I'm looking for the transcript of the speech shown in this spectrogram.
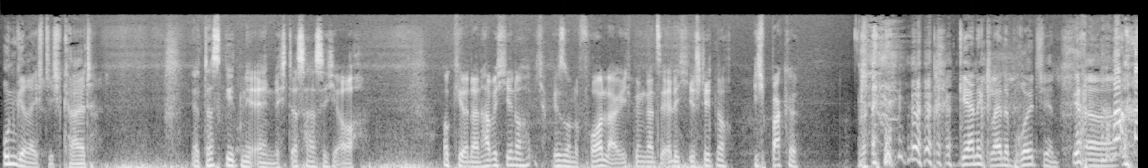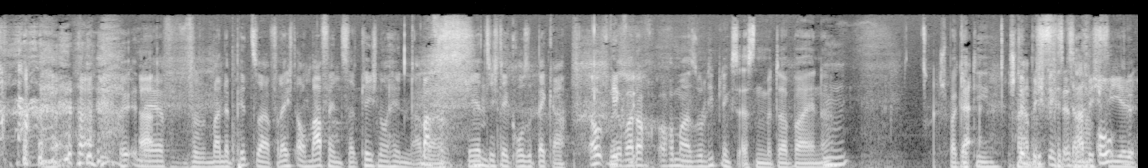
Ungerechtigkeit. Ja, das geht mir ähnlich. Das hasse ich auch. Okay, und dann habe ich hier noch, ich habe hier so eine Vorlage. Ich bin ganz ehrlich, hier steht noch, ich backe. Gerne kleine Brötchen. Äh, nee, für meine Pizza, vielleicht auch Muffins, das kriege ich noch hin. Aber Muffins. bin jetzt nicht der große Bäcker. Oh, Früher war doch auch immer so Lieblingsessen mit dabei, ne? Spaghetti. Da habe ich, Lieblingsessen. da hab ich oh, viel. Wir,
